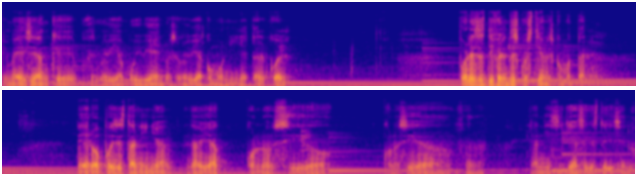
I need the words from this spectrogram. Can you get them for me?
y me decían que pues me veía muy bien, o sea, me veía como niña tal cual. Por esas diferentes cuestiones como tal. Pero pues esta niña me había conocido, conocida, ya ni siquiera sé qué estoy diciendo,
